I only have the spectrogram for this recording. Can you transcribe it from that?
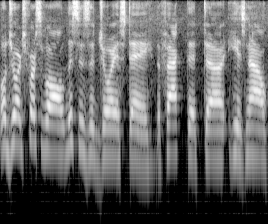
Well, George, first of all, this is a joyous day. The fact that uh, he is now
